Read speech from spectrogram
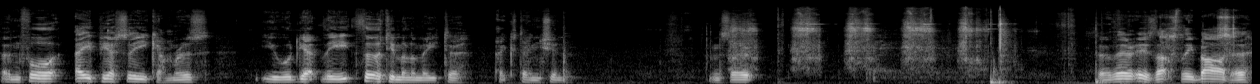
And for APS-C cameras you would get the 30mm extension and so so there it is that's the Baader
